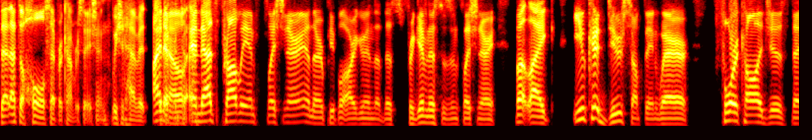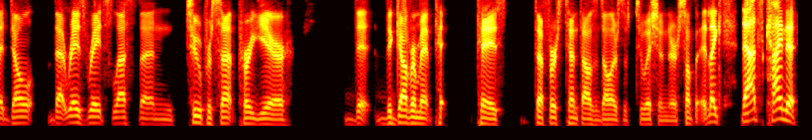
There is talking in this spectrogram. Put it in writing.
that, that's a whole separate conversation we should have it I know, and that's probably inflationary, and there are people arguing that this forgiveness is inflationary. But like, you could do something where for colleges that don't that raise rates less than two percent per year, the the government pa- pays the first ten thousand dollars of tuition or something. Like that's kind of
